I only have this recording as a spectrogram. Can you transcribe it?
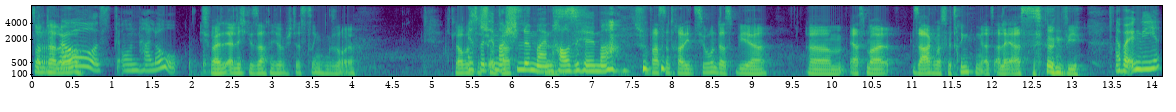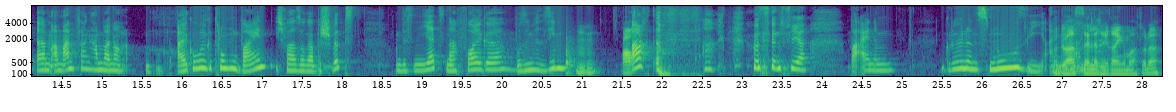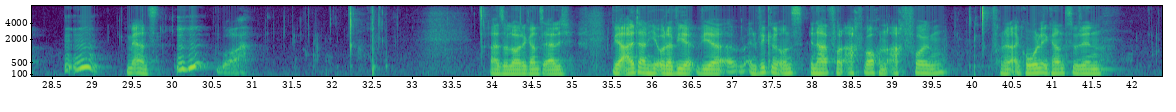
Prost und Hallo. Prost und Hallo. Ich weiß ehrlich gesagt nicht, ob ich das trinken soll. Ich glaube, es, Es wird immer fast, schlimmer im es Hause Hilmer. Ist schon fast eine Tradition, dass wir ähm, erstmal sagen, was wir trinken als allererstes irgendwie. Aber irgendwie, ähm, am Anfang haben wir noch Alkohol getrunken, Wein. Ich war sogar beschwipst. Und wir sind jetzt nach Folge, wo sind wir? Sieben? Acht? Acht. sind wir bei einem grünen Smoothie. Und du hast. Sellerie reingemacht, oder? Im Ernst? Mhm. Boah. Also Leute, ganz ehrlich, wir altern hier oder wir, wir entwickeln uns innerhalb von acht Wochen, acht Folgen von den Alkoholikern zu den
